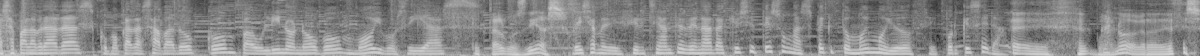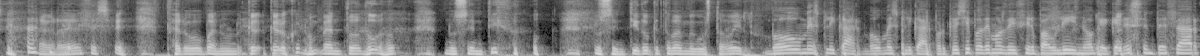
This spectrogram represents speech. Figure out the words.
Pasapalabradas, como cada sábado, con Paulino Novo. Moi bons días. Que tal, bons días? Déixame dicirche antes de nada que hoxe tes un aspecto moi moi doce. Por que será? Eh, bueno, agradecese, agradecese. pero, bueno, creo, creo que non me todo no sentido no sentido que tamén me gusta oírlo. Voume explicar, voume explicar, porque hoxe podemos dicir, Paulino, que queres empezar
